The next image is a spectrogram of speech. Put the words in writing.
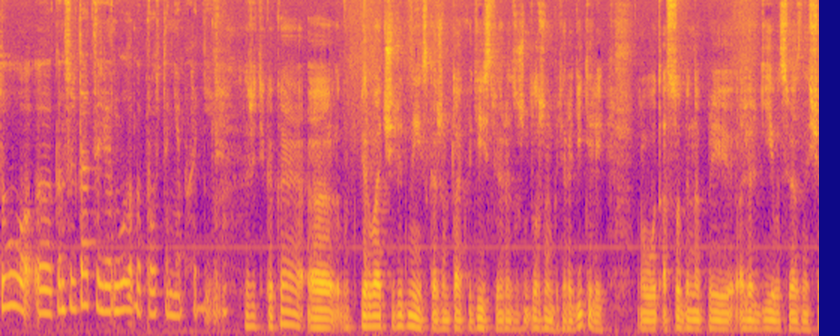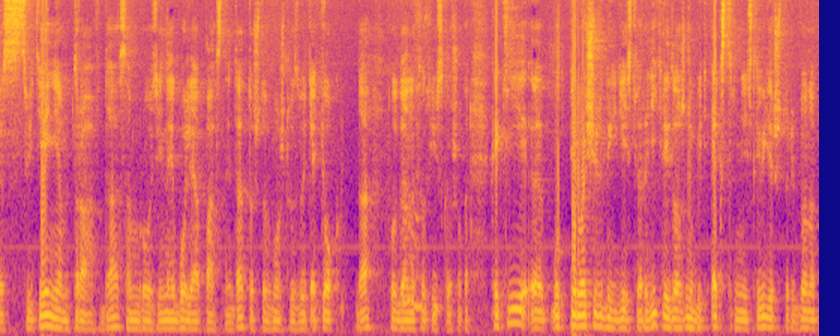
то э, консультация аллерголога просто необходима. Скажите, какая э, вот первоочередные, скажем так, действия должны быть родителей, вот, особенно при аллергии, вот, связанной сейчас с цветением трав, да, с амброзией, наиболее опасные, да, то, что может вызвать отек, да, вплоть до анафилактического шока. Какие э, вот, первоочередные действия родителей должны быть экстренные, если видят, что ребенок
